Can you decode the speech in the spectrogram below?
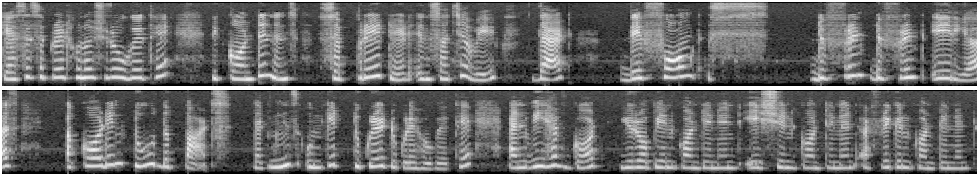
कैसे सेपरेट होना शुरू हो गए थे? The continents separated in such a way that they formed different different areas according to the parts that means उनके टुकड़े टुकड़े हो गए थे। And we have got European continent Asian continent African continent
